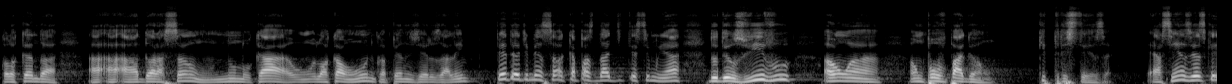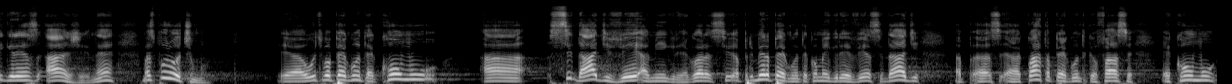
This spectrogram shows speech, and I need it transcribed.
colocando a, a, a adoração num lugar, um local único apenas em Jerusalém, Perdeu a dimensão, a capacidade de testemunhar do Deus vivo a, uma, a um povo pagão. Que tristeza. É assim às vezes que a igreja age, né? Mas por último, é, a última pergunta é como a cidade vê a minha igreja. Agora, se a primeira pergunta é como a igreja vê a cidade, a, a, a, quarta pergunta que eu faço é como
